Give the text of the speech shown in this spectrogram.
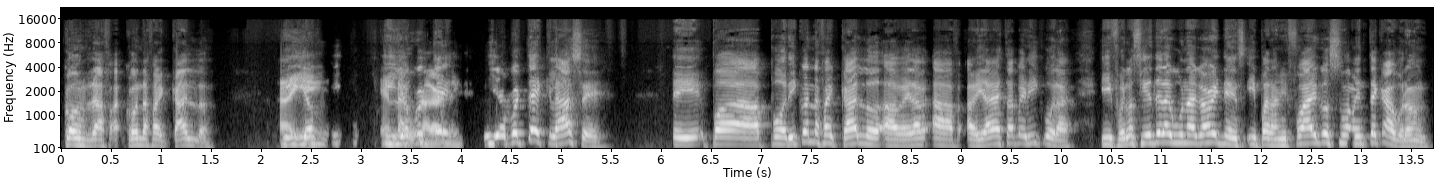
con Rafa, con Rafael Carlos. Ahí y, yo corté, y yo corté clase eh, para por ir con Rafael Carlos a ver, a, a, ver esta película. Y fue los siguiente de Laguna Gardens. Y para mí fue algo sumamente cabrón.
